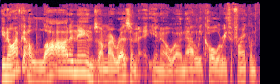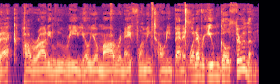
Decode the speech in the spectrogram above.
You know, I've got a lot of names on my resume. You know, uh, Natalie Cole, Aretha Franklin, Beck, Pavarotti, Lou Reed, Yo-Yo Ma, Renee Fleming, Tony Bennett, whatever. You can go through them.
